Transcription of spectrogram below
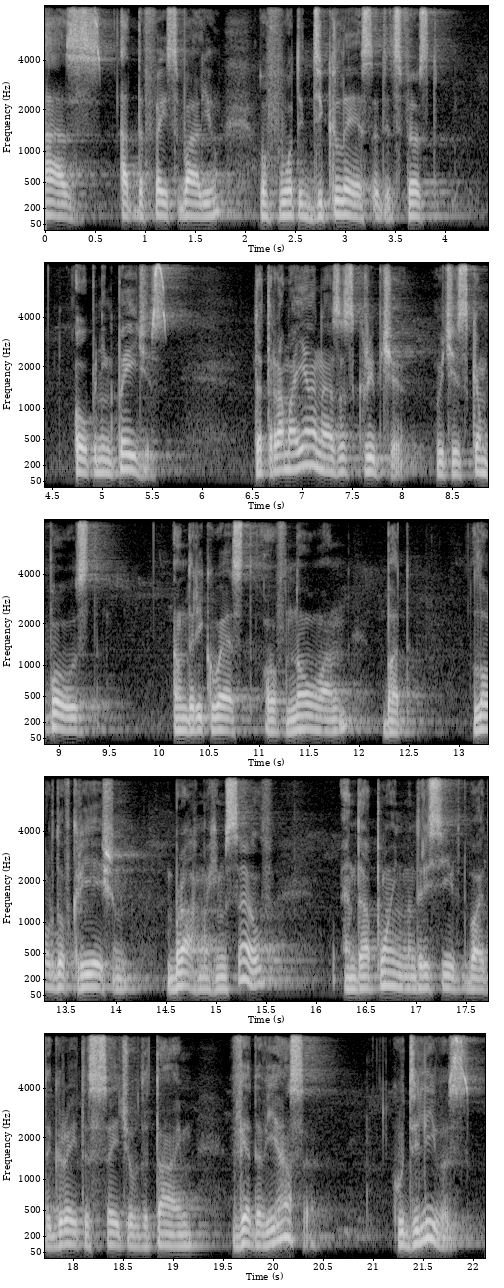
as at the face value of what it declares at its first opening pages. That Ramayana as a scripture, which is composed on the request of no one but Lord of creation, Brahma himself, and the appointment received by the greatest sage of the time, Vedavyasa, who delivers.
